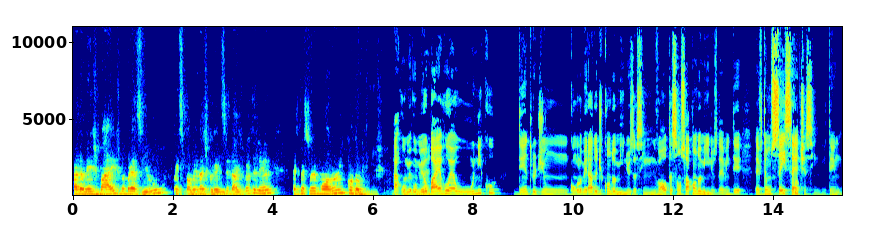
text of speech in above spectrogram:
cada vez mais no Brasil, principalmente nas grandes cidades brasileiras, as pessoas moram em condomínios. Ah, o, meu, o meu bairro é o único dentro de um conglomerado de condomínios, assim. Em volta são só condomínios. Devem ter, deve ter uns 6, 7, assim. tem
